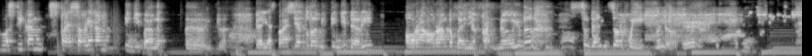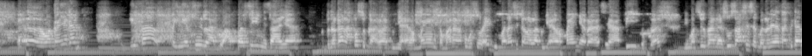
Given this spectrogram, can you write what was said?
mesti kan stresernya kan tinggi banget. Eh, gitu. gaya stresnya tuh lebih tinggi dari orang-orang kebanyakan. No itu oh. sudah disurvei bener eh, makanya kan kita pengen sih lagu apa sih misalnya. Kebetulan kan aku suka lagunya elemen. Kemarin aku usul eh gimana sih kalau lagunya elemen ya rahasia hati? Kebetulan dimasuk rada susah sih sebenarnya tapi kan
